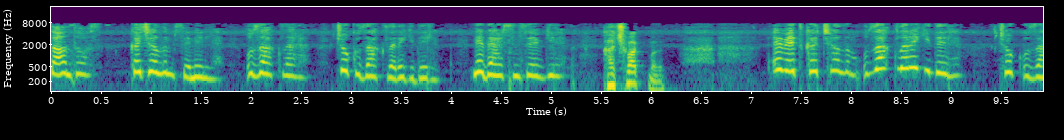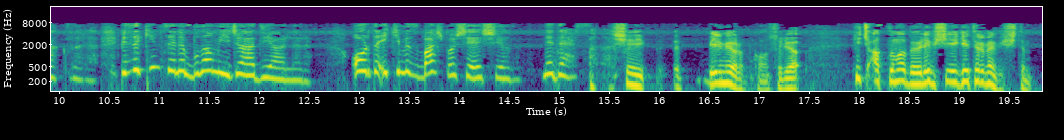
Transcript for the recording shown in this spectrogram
Santos kaçalım seninle. Uzaklara. Çok uzaklara gidelim. Ne dersin sevgilim? Kaçmak mı? Evet kaçalım. Uzaklara gidelim. Çok uzaklara. Bizi kimsenin bulamayacağı diyarlara. Orada ikimiz baş başa yaşayalım. Ne dersin? Şey e, bilmiyorum konsolyo. Hiç aklıma böyle bir şeyi getirmemiştim.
